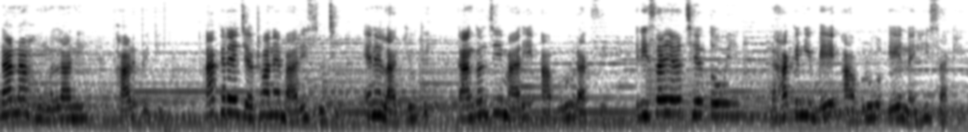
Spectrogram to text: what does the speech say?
રાના હુમલાની ફાળ પેઠી. આખરે જેઠવાને બારી સૂજી. એને લાગ્યું કે કાંગલજી મારી આબરૂ રાખશે. રીસાયા છે તો એ ઢાકની બે આબરૂ એ નહીં સાખી.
